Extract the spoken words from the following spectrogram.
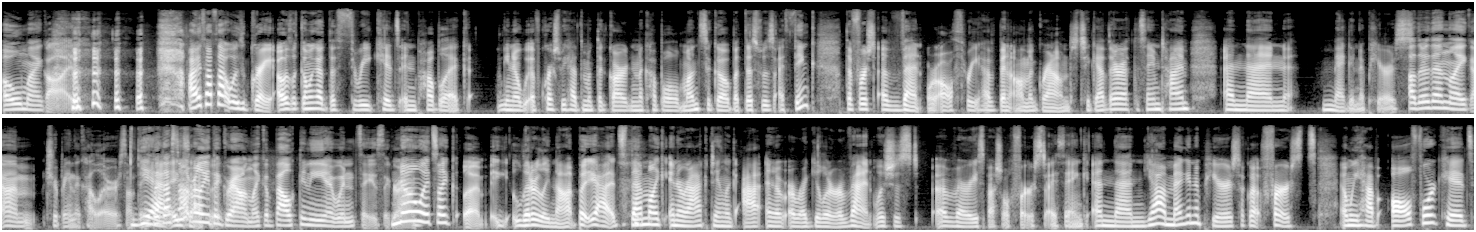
oh my God. I thought that was great. I was like, oh my god, the three kids in public. You know, of course, we had them at the garden a couple months ago, but this was, I think, the first event where all three have been on the ground together at the same time. And then Meghan appears. Other than like um Trooping the Colour or something. Yeah, but that's not really the ground. Like a balcony, I wouldn't say is the ground. No, it's like um, literally not. But yeah, it's them like interacting like at a, a regular event, was just a very special first, I think. And then yeah, Meghan appears. Talk about firsts, and we have all four kids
